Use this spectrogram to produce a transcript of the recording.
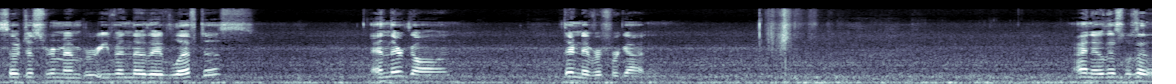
So just remember, even though they've left us, and they're gone. They're never forgotten. I know this was a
